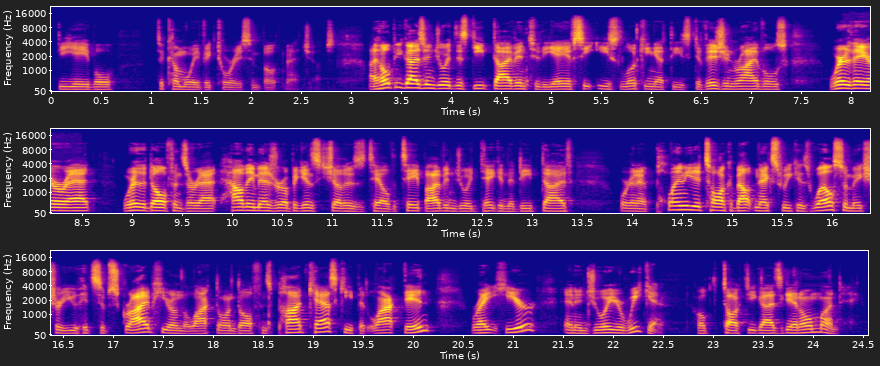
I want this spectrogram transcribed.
be able to come away victorious in both matchups. I hope you guys enjoyed this deep dive into the AFC East, looking at these division rivals, where they are at, where the Dolphins are at, how they measure up against each other as a tale of the tape. I've enjoyed taking the deep dive. We're going to have plenty to talk about next week as well. So make sure you hit subscribe here on the Locked On Dolphins podcast. Keep it locked in right here and enjoy your weekend. Hope to talk to you guys again on Monday.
